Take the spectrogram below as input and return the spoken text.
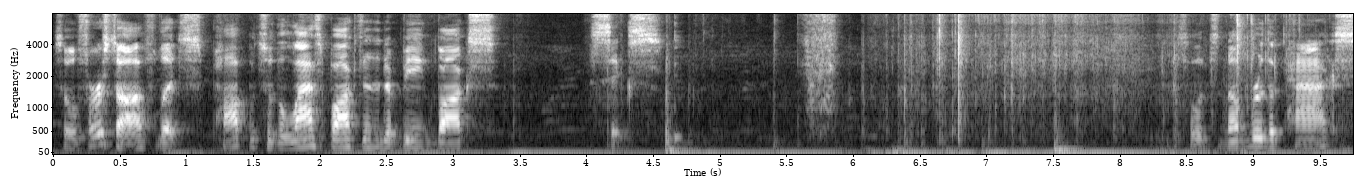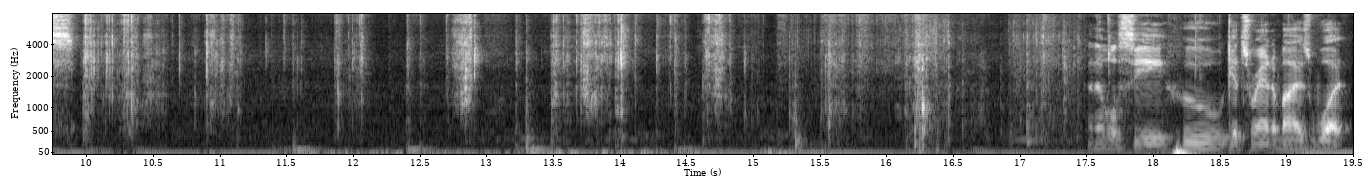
So first off, let's pop. So the last box ended up being box six. So let's number the packs. And then we'll see who gets randomized what.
